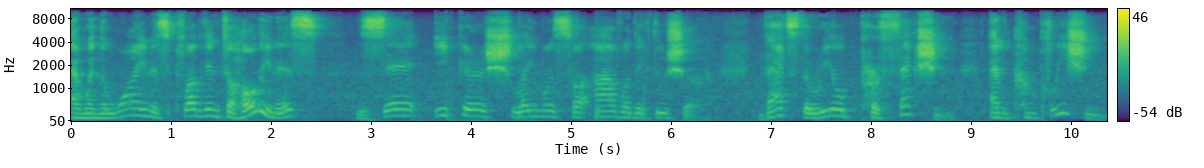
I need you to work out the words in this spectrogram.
and when the wine is plugged into holiness, ze That's the real perfection and completion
